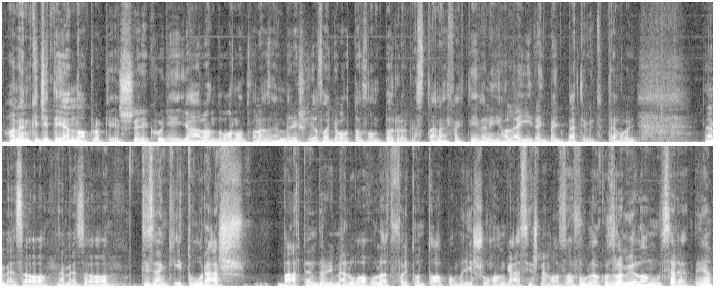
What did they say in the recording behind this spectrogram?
hanem kicsit ilyen naprakészség, hogy így állandóan ott van az ember, és hogy az agya ott azon pörög, aztán effektíve néha leír egy, egy betűt, de hogy nem ez a, nem ez a 12 órás bartenderi meló, ahol ott folyton talpon vagy és rohangálsz, és nem azzal foglalkozol, amivel amúgy szeretnél,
